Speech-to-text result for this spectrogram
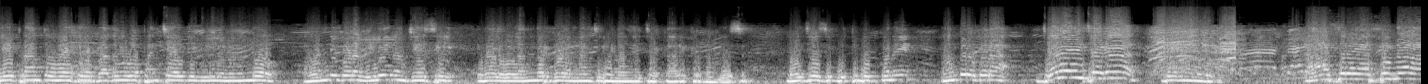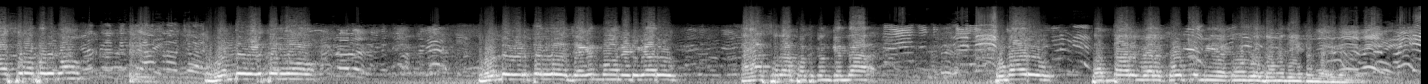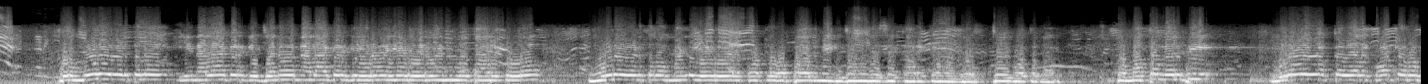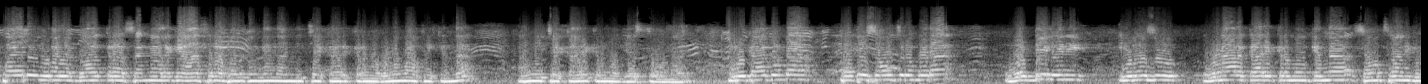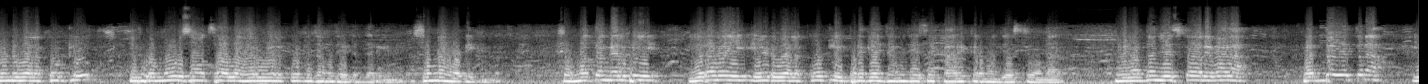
ఏ ప్రాంతం అయితే గతంలో పంచాయతీ విలీనం ఉందో అవన్నీ కూడా విలీనం చేసి ఇవాళ వీళ్ళందరికీ కూడా మంచినీళ్ళు అందించే కార్యక్రమం చేశాం. దయచేసి గుర్తుపెట్టుకొని అందరూ కూడా జై జగన్! జగన్ ఆసరా వస్తుందా? ఆసరా పథకం? రెండు విడతల్లో రెండు విడతల్లో జగన్మోహన్ రెడ్డి గారు ఆసరా పథకం కింద సుమారు పద్నాలుగు వేల కోట్లు మీ అకౌంట్లో జమ చేయడం జరిగింది. ఇప్పుడు మూడో విడతలో ఈ నెలాఖరికి జనవరి నెలాఖరికి ఇరవై ఏడు ఇరవై ఎనిమిదో తారీఖుల్లో మూడో విడతలో మళ్ళీ ఏడు వేల కోట్ల రూపాయలు మీకు జమ చేసే కార్యక్రమం చేయబోతున్నారు. సో మొత్తం కలిపి ఇరవై ఒక్క వేల కోట్ల రూపాయలు ఇవాళ డ్వాక్రా సంఘాలకి ఆసరా పథకం కింద అందించే కార్యక్రమం రుణమాఫీ కింద అందించే కార్యక్రమం చేస్తూ ఉన్నారు. ఇవి కాకుండా ప్రతి సంవత్సరం కూడా వడ్డీ లేని ఈ రోజు రుణాల కార్యక్రమం కింద సంవత్సరానికి రెండు వేల కోట్లు ఇప్పుడు మూడు సంవత్సరాల్లో ఆరు వేల కోట్లు జమ చేయడం జరిగింది సున్నా వడ్డీ కింద. సో మొత్తం కలిపి ఇరవై ఏడు వేల కోట్లు ఇప్పటికే జమ చేసే కార్యక్రమం చేస్తూ ఉన్నారు. మీరు అర్థం చేసుకోవాలి ఇవాళ పెద్ద ఎత్తున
